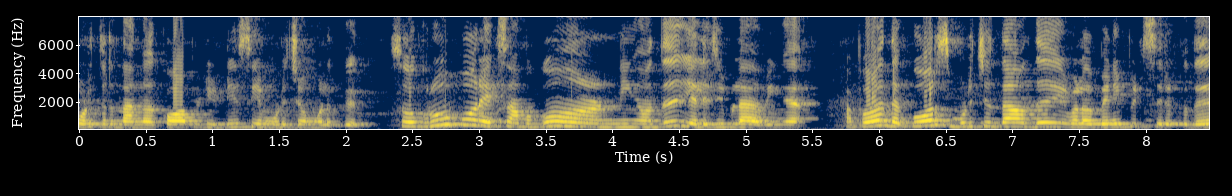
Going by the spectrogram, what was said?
கொடுத்துருந்தாங்க கோஆப்ரேட்டிவ் டிசிஎம் முடித்தவங்களுக்கு ஸோ குரூப் ஃபோர் எக்ஸாமுக்கும் நீங்கள் வந்து எலிஜிபிளாக ஆவீங்க. அப்போது இந்த கோர்ஸ் முடிச்சிருந்தா வந்து இவ்வளோ பெனிஃபிட்ஸ் இருக்குது.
